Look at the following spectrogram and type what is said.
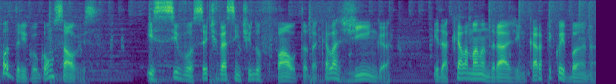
Rodrigo Gonçalves. E se você estiver sentindo falta daquela ginga e daquela malandragem carapicuibana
